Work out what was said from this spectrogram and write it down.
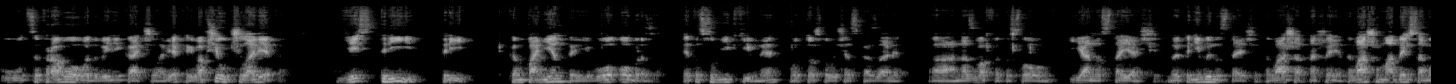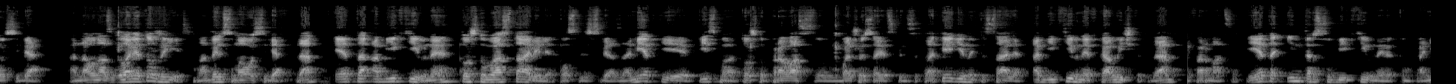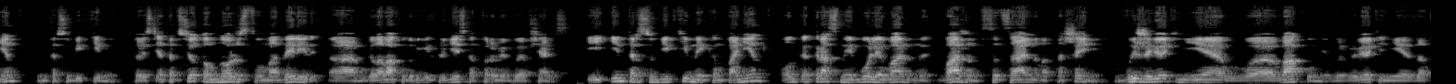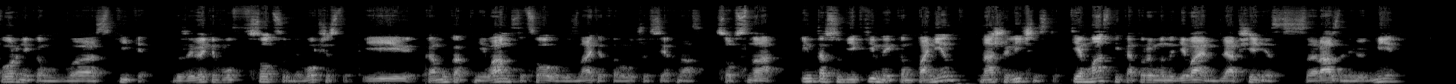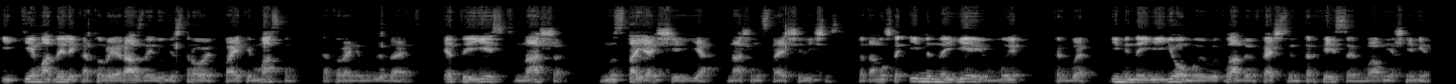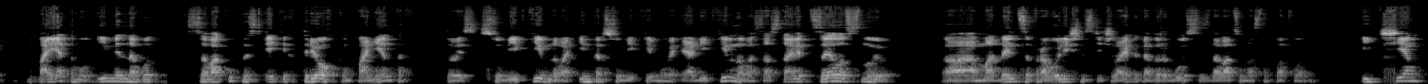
у цифрового двойника человека и вообще у человека есть три, три компонента его образа. Это субъективное, вот то, что вы сейчас сказали. А, назвав это словом «я настоящий». Но это не вы настоящий, это ваше отношение, это ваша модель самой себя. Она у нас в голове тоже есть, модель самого себя, да? Это объективное, то, что вы оставили после себя, заметки, письма, то, что про вас в Большой советской энциклопедии написали, объективная в кавычках, да, информация. И это интерсубъективный компонент, интерсубъективный. То есть это все то множество моделей э, в головах у других людей, с которыми вы общались. И интерсубъективный компонент, он как раз наиболее важен, важен в социальном отношении. Вы живете не в вакууме, вы живете не затворником в ските вы живете в, в социуме, в обществе. И кому как не вам, социологу, знать это лучше всех нас. Собственно, интерсубъективный компонент нашей личности, те маски, которые мы надеваем для общения с разными людьми, и те модели, которые разные люди строят по этим маскам, которые они наблюдают, это и есть наше настоящее я, наша настоящая личность. Потому что именно ею мы, как бы, именно ее мы выкладываем в качестве интерфейса во внешний мир. Поэтому именно вот совокупность этих трех компонентов, то есть субъективного, интерсубъективного и объективного, составит целостную э, модель цифровой личности человека, которая будет создаваться у нас на платформе. И чем э,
